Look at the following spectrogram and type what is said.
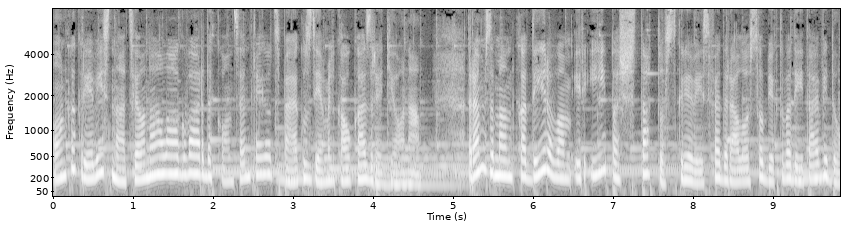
un ka Krievijas Nacionālā gvarda koncentrējot spēkus Ziemeļkaukās reģionā. Ramzamam Kadīrovam ir īpašs status Krievijas federālo subjektu vadītāju vidū.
